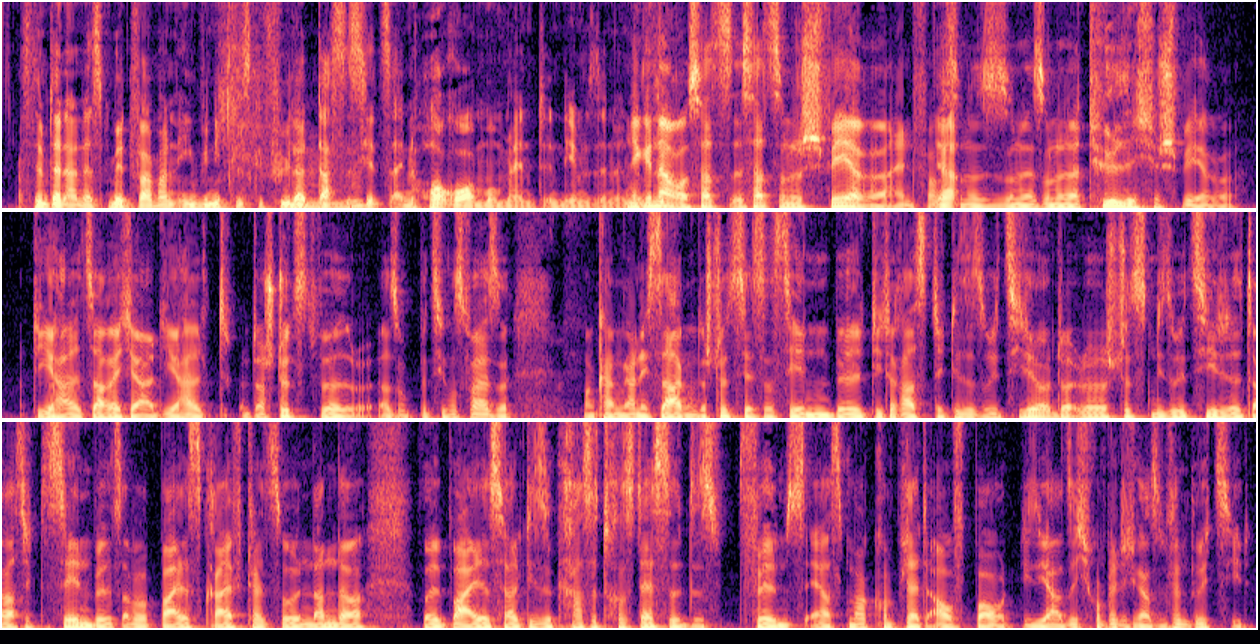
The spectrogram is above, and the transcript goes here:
es nimmt dann anders mit, weil man irgendwie nicht das Gefühl hat, das ist jetzt ein Horrormoment in dem Sinne. Nee, ne? genau, es hat, es hat so eine Schwere einfach, Ja. so, eine, so, eine, so eine natürliche Schwere, die halt, sage ich ja, die halt unterstützt wird, also beziehungsweise man kann gar nicht sagen, unterstützt jetzt das Szenenbild die Drastik dieser Suizide oder unterstützt die Suizide die Drastik des Szenenbilds, aber beides greift halt so ineinander, weil beides halt diese krasse Tristesse des Films erstmal komplett aufbaut, die ja sich komplett durch den ganzen Film durchzieht.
